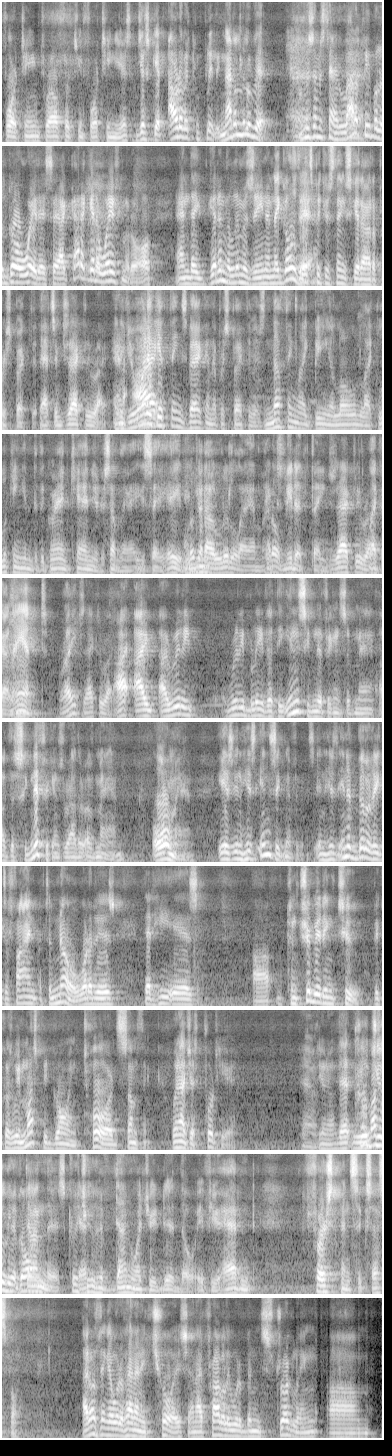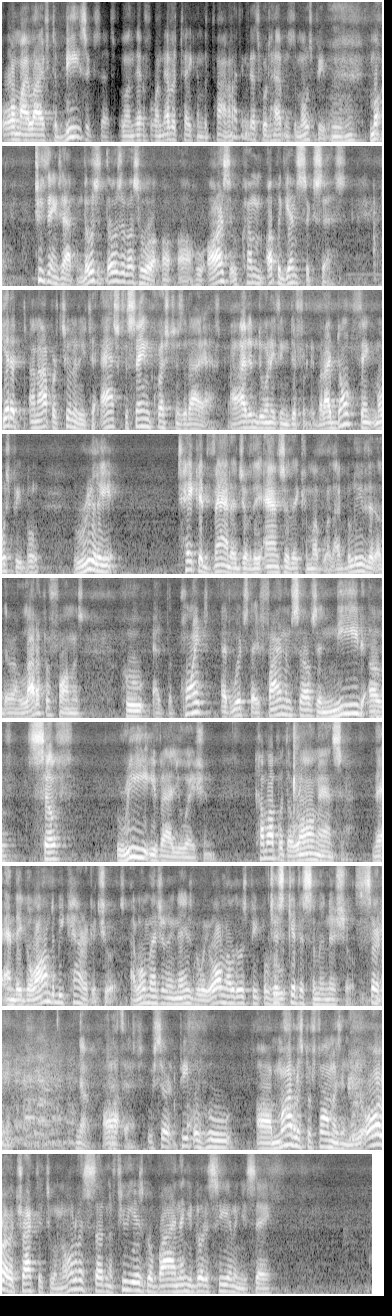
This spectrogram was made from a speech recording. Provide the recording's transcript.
14, 12, 13, 14 years, just get out of it completely, not a little bit. Don't misunderstand. A lot of people that go away, they say, I got to get away from it all, and they get in the limousine and they go there. That's because things get out of perspective. That's exactly right. And if you want I- to get things back into perspective, there's nothing like being alone, like looking into the Grand Canyon or something. You say, hey, look at how little I am. I don't mean a thing. Exactly right. Like an ant, right? Exactly right. I, I, I really, really believe that the insignificance of man, of the significance rather of man, all man, is in his insignificance, in his inability to find, to know what it is that he is uh, contributing to, because we must be going towards something. We're not just put here. Yeah. You know, that Could you have done this? Could Yeah. you have done what you did, though, if you hadn't first been successful? I don't think I would have had any choice, and I probably would have been struggling um, all my life to be successful, and therefore never taken the time. And I think that's what happens to most people. Mo- two things happen. Those, those of us who are, uh, who are who come up against success get a, an opportunity to ask the same questions that I asked. I didn't do anything differently, but I don't think most people really take advantage of the answer they come up with. I believe that there are a lot of performers who, at the point at which they find themselves in need of self re-evaluation, come up with the wrong answer. They- And they go on to be caricatures. I won't mention any names, but we all know those people Just who... give us some initials. Certainly. No, Uh, that. certain people who are marvelous performers, and we all are attracted to them. And all of a sudden, a few years go by, and then you go to see him, and you say,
